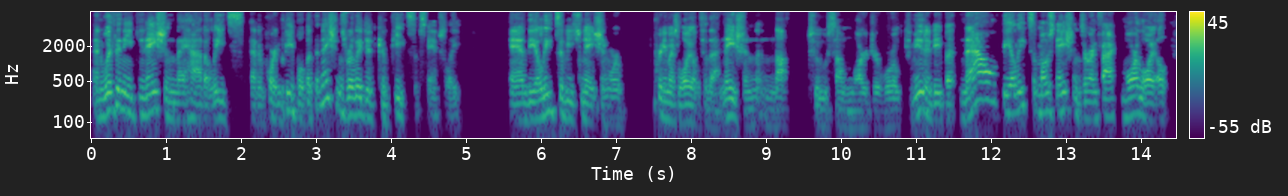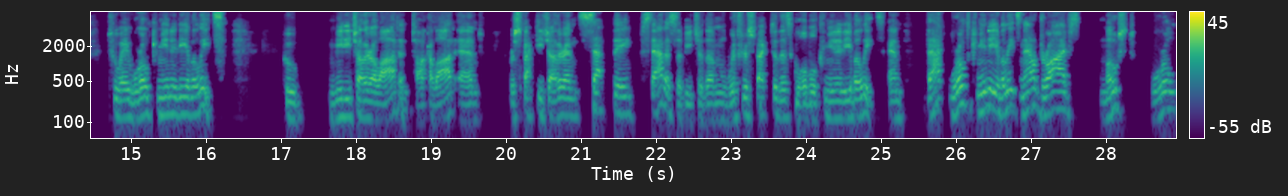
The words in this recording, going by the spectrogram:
And within each nation, they had elites and important people, but the nations really did compete substantially and the elites of each nation were pretty much loyal to that nation and not to some larger world community. But now the elites of most nations are, in fact, more loyal to a world community of elites who meet each other a lot and talk a lot and respect each other and set the status of each of them with respect to this global community of elites. And that world community of elites now drives most world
